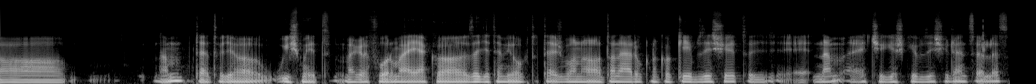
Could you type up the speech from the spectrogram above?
a nem? Tehát, hogy a, ismét megreformálják az egyetemi oktatásban a tanároknak a képzését, hogy nem egységes képzési rendszer lesz,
